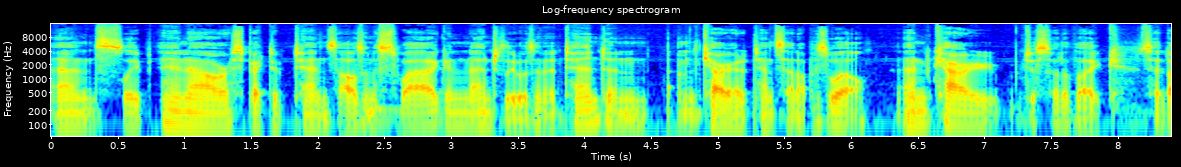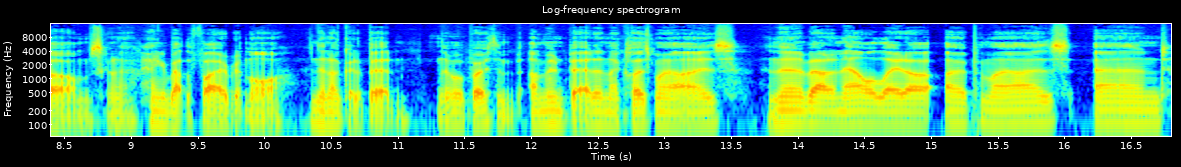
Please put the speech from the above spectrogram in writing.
and sleep in our respective tents. I was in a swag and Angeli was in a tent and um, Carrie had a tent set up as well. And Carrie just sort of like said, "Oh, I'm just gonna hang about the fire a bit more, and then I'll go to bed." And then we're both in, I'm in bed, and I close my eyes, and then about an hour later, I open my eyes, and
